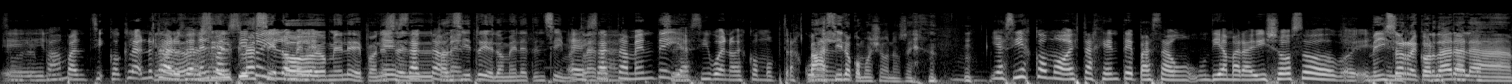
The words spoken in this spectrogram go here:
eh, un claro, claro, en el pancito y el omelette. omelette pones el pancito y el omelette encima. Exactamente, y así, bueno, es como transcurre. así lo como yo, no sé. Y así es como esta gente pasa un, día maravilloso. Me este, hizo recordar a la,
